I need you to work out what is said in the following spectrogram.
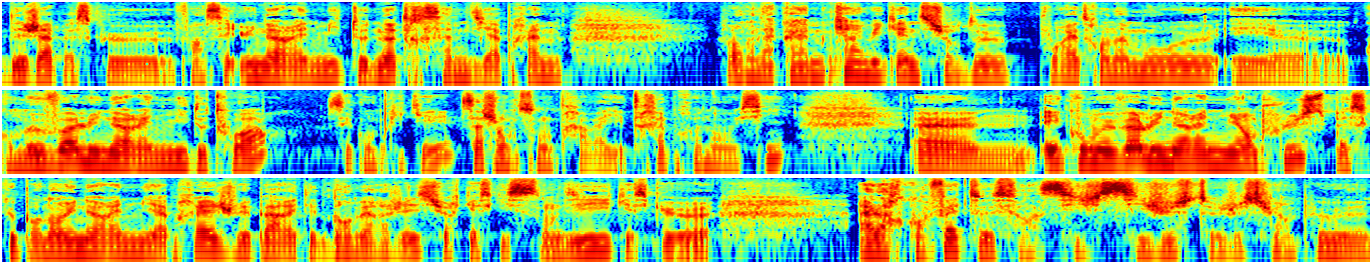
déjà parce que enfin c'est une heure et demie de notre samedi après-midi. On a quand même qu'un week-end sur deux pour être en amoureux et qu'on me vole une heure et demie de toi. C'est compliqué, sachant que son travail est très prenant aussi, et qu'on me vole une heure et demie en plus parce que pendant une heure et demie après, je vais pas arrêter de gamberger sur qu'est-ce qu'ils se sont dit, qu'est-ce que alors qu'en fait, si, si juste je suis un peu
